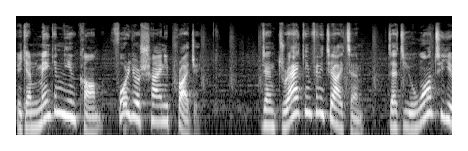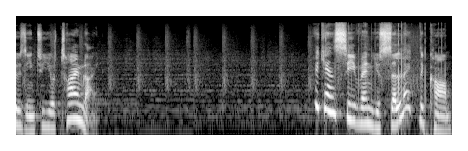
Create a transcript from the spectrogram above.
You can make a new comp for your Shiny project. Then drag Infinity item that you want to use into your timeline. Can see when you select the comp,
